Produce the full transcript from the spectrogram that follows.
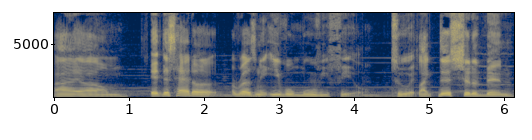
I um it this had a, a Resident Evil movie feel to it. Like this should have been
